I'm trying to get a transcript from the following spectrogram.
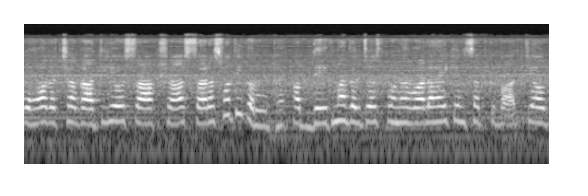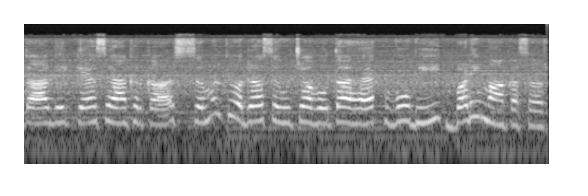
बहुत अच्छा गाती है और साक्षात सरस्वती का रूप है। अब देखना दिलचस्प होने वाला है कि इन सब के बाद क्या होता आगे कैसे आखिरकार समर की वजह से ऊँचा होता है, वो भी बड़ी माँ का सर।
